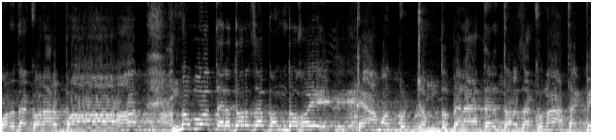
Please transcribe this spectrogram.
পর্দা করার পর নবুয়তের দরজা বন্ধ হয়ে কেয়ামত পর্যন্ত বেলায়েতের দরজা খোলা থাকবে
